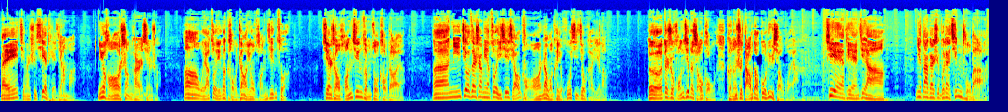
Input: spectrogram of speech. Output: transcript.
喂，请问是谢铁匠吗？你好，尚卡尔先生。啊，我要做一个口罩，用黄金做。先生，黄金怎么做口罩呀？呃，你就在上面做一些小孔，让我可以呼吸就可以了。呃，但是黄金的小孔可能是达不到过滤效果呀。谢铁匠，你大概是不太清楚吧？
